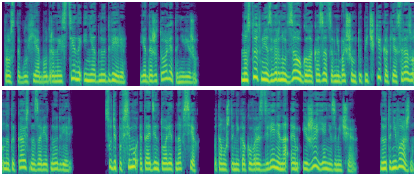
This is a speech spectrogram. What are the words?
просто глухие ободранные стены и ни одной двери. Я даже туалета не вижу. Но стоит мне завернуть за угол, оказаться в небольшом тупичке, как я сразу натыкаюсь на заветную дверь. Судя по всему, это один туалет на всех, потому что никакого разделения на М и Ж я не замечаю. Но это не важно.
